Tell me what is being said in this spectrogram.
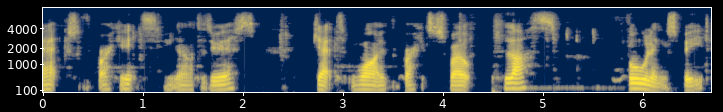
x with brackets, you know how to do this, get y with brackets as well, plus falling speed.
